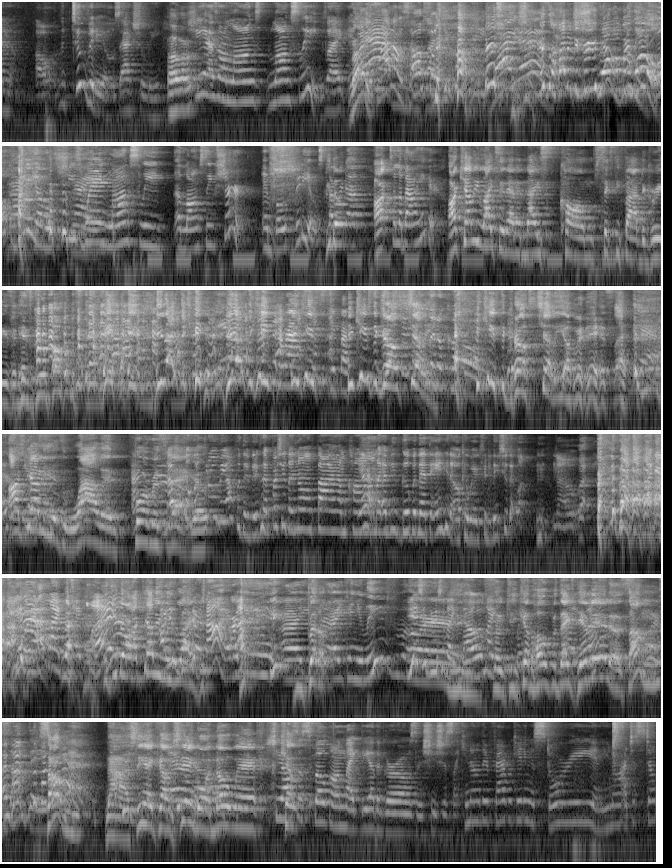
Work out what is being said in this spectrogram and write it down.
oh, two videos actually. Uh-huh. She has on long, long sleeves, like it's, Right. it's hot outside. Also, like, she probably, Bitch, yeah. It's 100 degrees all over the world. both videos, she's Right. wearing long sleeve, a long sleeve shirt in both videos, You covered know, up I- till about here. R. Kelly likes it at a nice, calm 65 degrees in his group homes. he, he likes to keep, he likes to keep, he keeps, he keeps the girls Just a chilly. little cold. he keeps the girls chilly over there. It's like, R. Kelly is wilding for No, respect, so what threw me off with the video? Because at first she was like, "No, I'm fine, I'm calm, Yeah. like everything's good." But then at the end, he's like, "Okay, wait, finna leave." She was like, "What? Mm, No." I'm like, like what? You know, R. Kelly was like, or not? Are you, are you, Better- sure, are you, can you leave? Yeah, she Or- did. She's like, "No." I'm like, so can you come home for Thanksgiving or something? Like, what the fuck is Something. that? Nah, she ain't come. She ain't going nowhere. She Kim- also spoke on like the other girls, and she's just like, you know, they're fabricating a story, and you know, I just don't.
